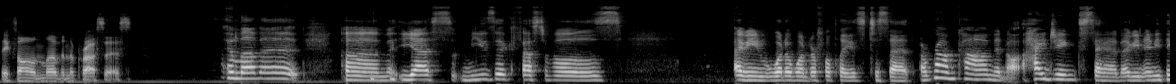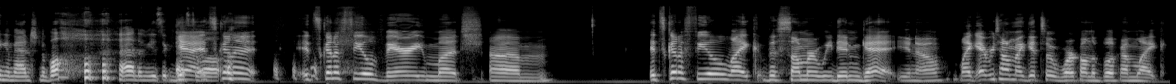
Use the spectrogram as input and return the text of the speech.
they fall in love in the process. I love it. Um, yes, music festivals. I mean, what a wonderful place to set a rom com and hijinks and I mean anything imaginable at a music festival. Yeah, it's gonna it's gonna feel very much um it's gonna feel like the summer we didn't get, you know? Like every time I get to work on the book, I'm like,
